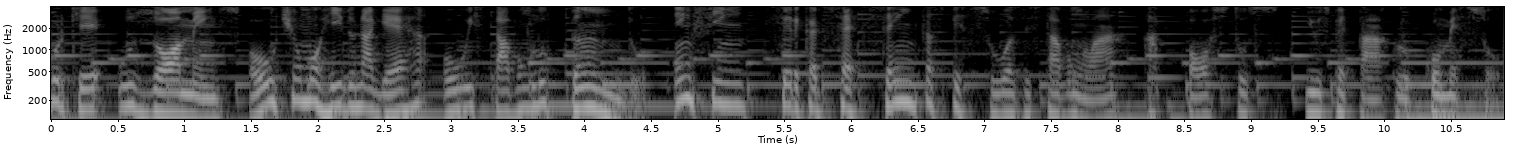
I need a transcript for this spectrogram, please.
porque os homens ou tinham morrido na guerra ou estavam lutando. Enfim, cerca de 700 pessoas estavam lá, apostos, e o espetáculo começou.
